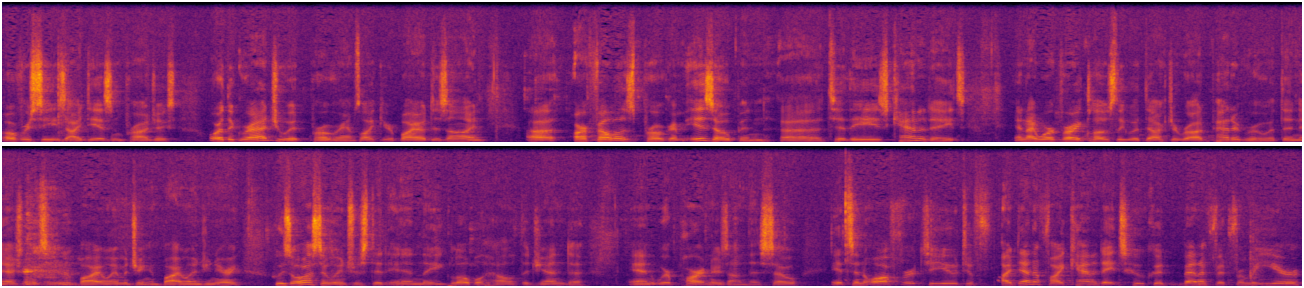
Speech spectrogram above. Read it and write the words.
overseas ideas and projects, or the graduate programs like your biodesign, uh, our fellows program is open uh, to these candidates. And I work very closely with Dr. Rod Pettigrew at the National Institute of Bioimaging and Bioengineering, who's also interested in the global health agenda. And we're partners on this. So it's an offer to you to identify candidates who could benefit from a year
